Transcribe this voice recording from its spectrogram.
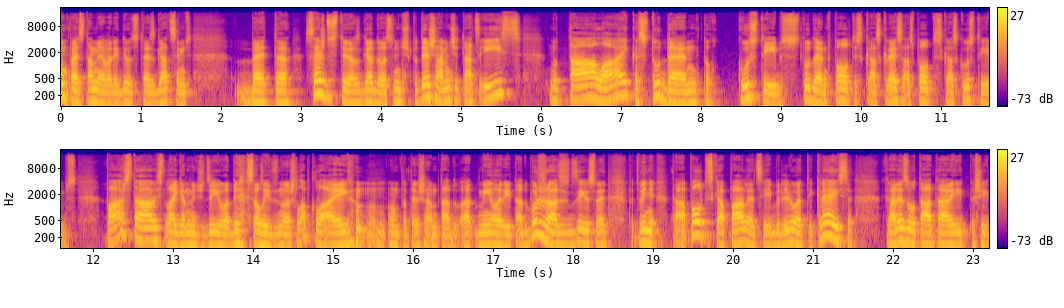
un pēc tam jau arī 20. gadsimts. Bet uh, 60. gados viņš patiešām viņš ir tāds īsts nu, tā laika studentu kustības, studentu politiskās, kreisās politiskās kustības pārstāvis, lai gan viņš dzīvo salīdzinoši labklājīgi un, un, un patiešām tādu, mīl arī tādu buržāzisku dzīvesveidu, bet viņa tā politiskā pārliecība ir ļoti kreisa. Kā rezultātā arī šī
